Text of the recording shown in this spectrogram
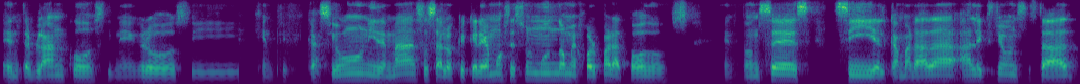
entre blancos y negros y gentrificación y demás. O sea, lo que queremos es un mundo mejor para todos. Entonces, si el camarada Alex Jones está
